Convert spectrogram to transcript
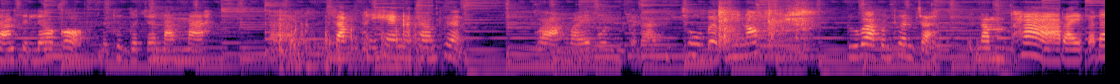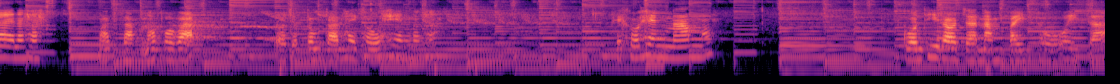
ล้างเสร็จแล้วก็แม่พึ่งก็จะนำมา เอ่อซับให้แห้งนะคะเพื่อนวางไว้บนกระดาษทิชชู่แบบนี้เนาะหรือว่าเพื่อนๆจะนำผ้าอะไรก็ได้นะคะ มาซับเนาะเพราะว่าเราจะต้องการให้เขาแห้งนะคะ ให้เขาแห้งน้ำเนาะก่อนที่เราจะนำไปโซยจ้า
